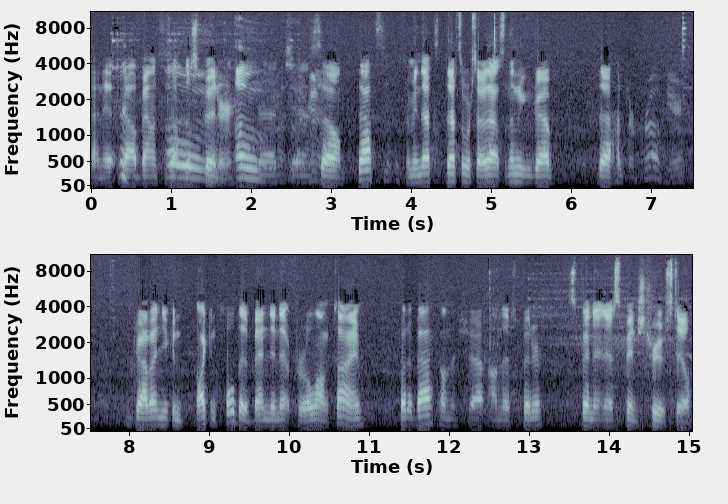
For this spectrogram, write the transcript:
and it that bounces off the spinner. Oh, That's, uh, So that's, I mean, that's that's the worst side of that. So then we can grab the Hunter Pro here, grab it and you can I can hold it a bend in it for a long time, put it back on the shaft on the spinner, spin it and it spins true still.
